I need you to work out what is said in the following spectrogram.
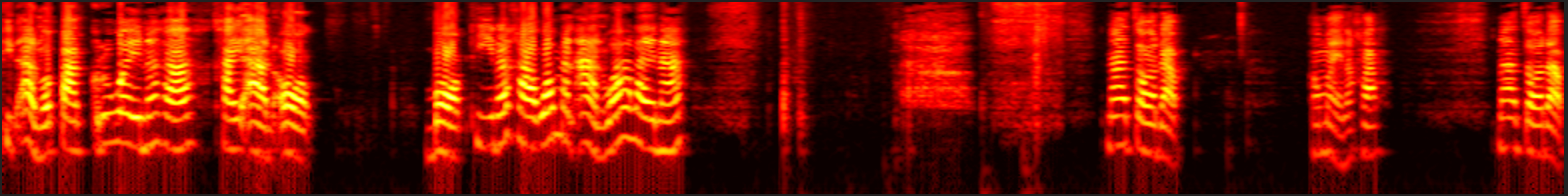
พี่อ่านว่าปลากล้วยนะคะ ใครอ่านออก บอกทีนะคะ ว่ามันอ่านว่าอะไรนะ หน้าจอดับ เอาใหม่นะคะ หน้าจอดับ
